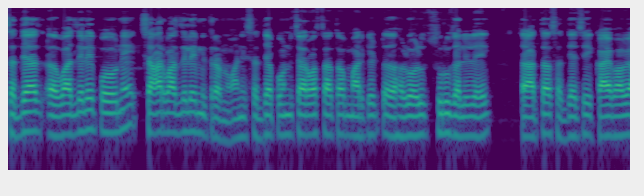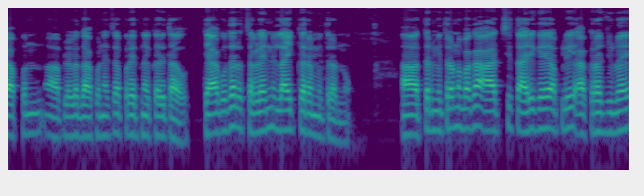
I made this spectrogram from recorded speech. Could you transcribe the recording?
सध्या वाजलेले पावणे चार वाजलेले आहे मित्रांनो. आणि सध्या पावणे चार वाजता आता मार्केट हळूहळू सुरू झालेलं आहे. तर आता सध्याचे काय भाव आहे आपण आपल्याला दाखवण्याचा प्रयत्न करीत आहोत. त्या अगोदर सगळ्यांनी लाईक करा मित्रांनो. तर मित्रांनो बघा आजची तारीख आहे आपली अकरा जुलै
